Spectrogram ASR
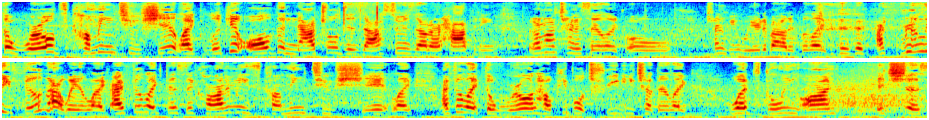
the world's coming to shit. Like, look at all the natural disasters that are happening. But I'm not trying to say like, oh, trying to be weird about it, but like, I really feel that way. Like, I feel like this economy is coming to shit. Like, I feel like the world, how people treat each other, like, what's going on. It's just.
